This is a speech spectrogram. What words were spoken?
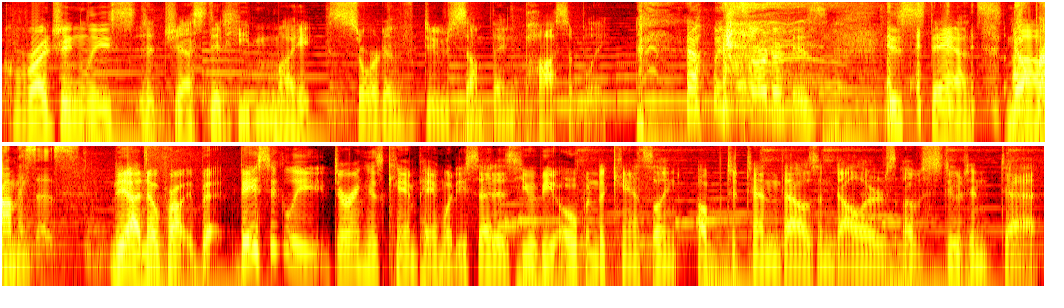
grudgingly suggested he might sort of do something, possibly. that was sort of his his stance. no um, promises. Yeah, no problem. But basically, during his campaign, what he said is he would be open to canceling up to $10,000 of student debt.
